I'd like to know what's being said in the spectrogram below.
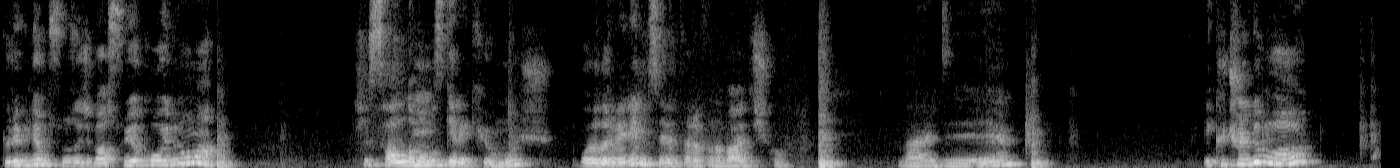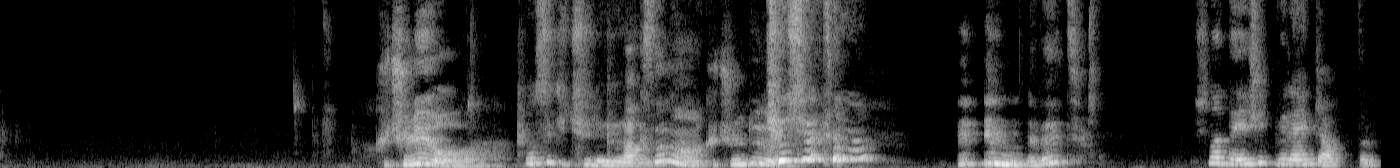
Görebiliyor musunuz acaba? Suya koydum ama şimdi sallamamız gerekiyormuş. Boyaları vereyim mi senin tarafına Badişko? Verdim. E küçüldü bu. Küçülüyor. Nasıl küçülüyor? Baksana küçüldü. Küçüldü. evet. Şuna değişik bir renk yaptım.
